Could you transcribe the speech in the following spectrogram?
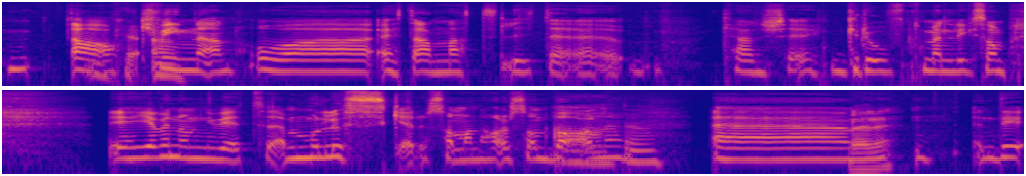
mm, ja, ja. kvinnan och ett annat lite kanske grovt men liksom eh, jag vet inte om ni vet mollusker som man har som barn. Mm. Eh, Vad är det? det,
